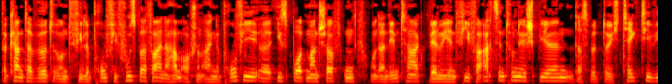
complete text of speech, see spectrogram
bekannter wird und viele Profi-Fußballvereine haben auch schon eigene Profi-E-Sport-Mannschaften und an dem Tag werden wir hier ein FIFA 18 Turnier spielen. Das wird durch Take TV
